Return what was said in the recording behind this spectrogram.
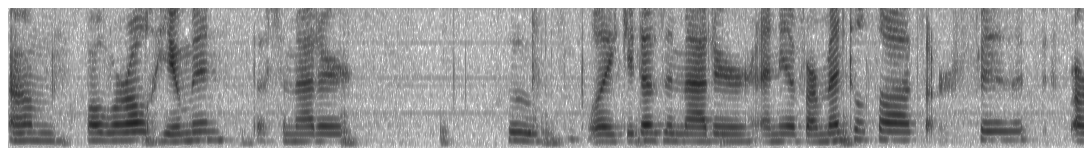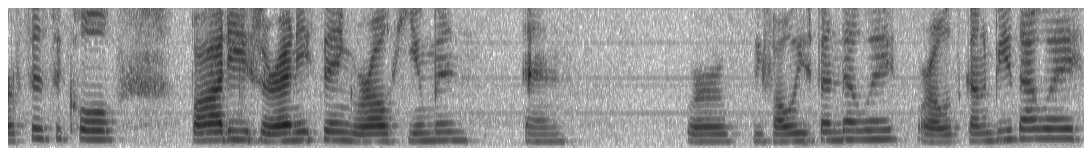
Um, well, we're all human. Doesn't matter who. Like, it doesn't matter any of our mental thoughts, our phys- our physical bodies, or anything. We're all human, and we're we've always been that way. We're always gonna be that way.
